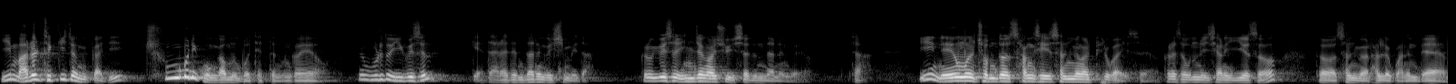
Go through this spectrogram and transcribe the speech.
이 말을 듣기 전까지 충분히 공감을 못했던 거예요. 우리도 이것을 깨달아야 된다는 것입니다. 그리고 이것을 인정할 수 있어야 된다는 거예요. 자, 이 내용을 좀 더 상세히 설명할 필요가 있어요. 그래서 오늘 이 시간에 이어서 더 설명을 하려고 하는데,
